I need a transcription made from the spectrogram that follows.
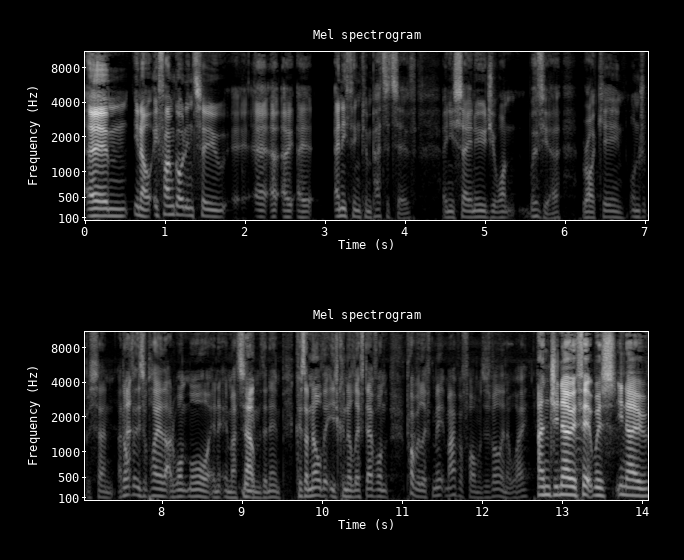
Um, you know, if I'm going into uh, uh, uh, anything competitive, and you're saying who do you want with you, Roy Keane, hundred percent. I don't think there's a player that I'd want more in, in my No. team than him because I know that he's going to lift everyone, probably lift me, my performance as well in a way. And you know, if it was, you know,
